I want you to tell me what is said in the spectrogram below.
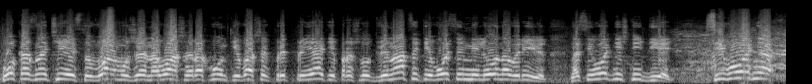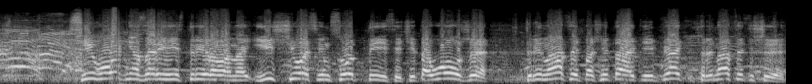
По казначейству вам уже на ваши рахунки ваших предприятий прошло 12,8 миллионов гривен на сегодняшний день. Сегодня, сегодня зарегистрировано еще 700 тысяч. Итого уже 13, посчитайте, и 5, 13,6.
